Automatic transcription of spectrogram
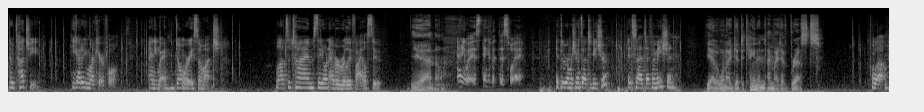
They're touchy. You gotta be more careful. Anyway, don't worry so much. Lots of times, they don't ever really file suit. Yeah, no. Anyways, think of it this way. If the rumor turns out to be true, it's not defamation. Yeah, but when I get to Canaan, I might have breasts. Well,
